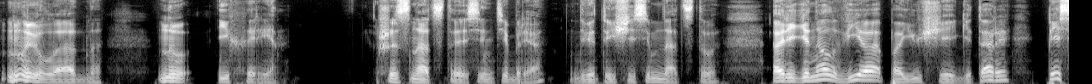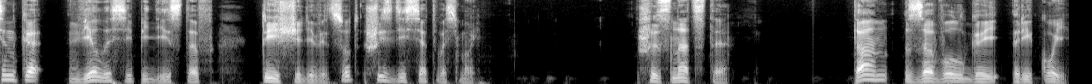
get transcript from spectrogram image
Ну и ладно. Ну и хрен. 16 сентября 2017 Оригинал ВИА «Поющие гитары», песенка велосипедистов, 1968. 16. Там за Волгой рекой.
